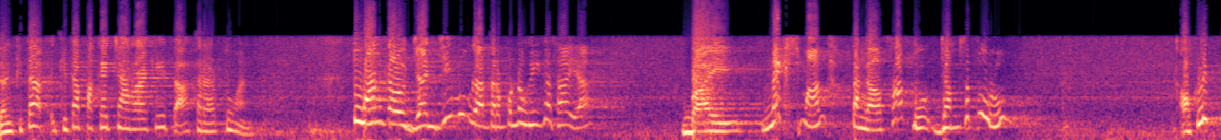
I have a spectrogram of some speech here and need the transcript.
Dan kita kita pakai cara kita terhadap Tuhan. Tuhan kalau janjimu nggak terpenuhi ke saya, by next month tanggal 1 jam 10 I'll quit.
